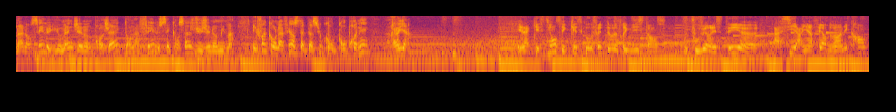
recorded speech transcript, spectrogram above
On a lancé le Human Genome Project, on a fait le séquençage du génome humain. Une fois qu'on l'a fait, on s'est aperçu qu'on comprenait rien. Et la question, c'est qu'est-ce que vous faites de votre existence? Vous pouvez rester euh, assis à rien faire devant un écran.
